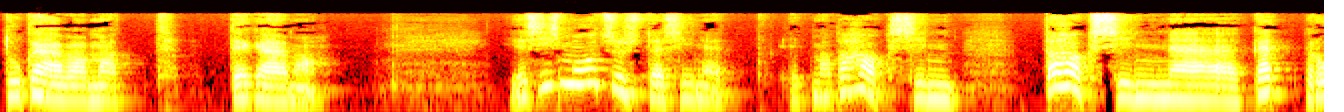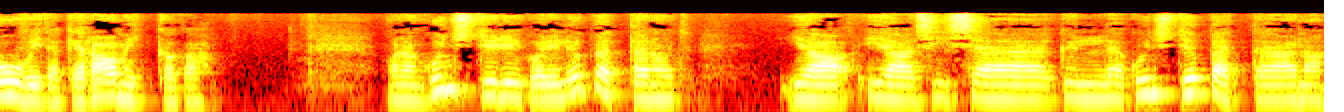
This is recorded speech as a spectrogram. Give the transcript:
tugevamat tegema. ja siis ma otsustasin, et, et ma tahaksin, tahaksin äh, kätt proovida keraamikaga. Olen kunstiülikooli lõpetanud ja, ja siis äh, küll kunstiõpetajana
